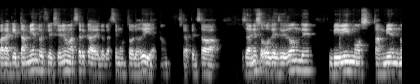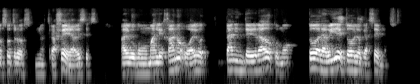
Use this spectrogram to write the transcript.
para que también reflexionemos acerca de lo que hacemos todos los días, ¿no? O sea, pensaba o sea, en eso, o desde dónde vivimos también nosotros nuestra fe, a veces algo como más lejano o algo tan integrado como toda la vida y todo lo que hacemos.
